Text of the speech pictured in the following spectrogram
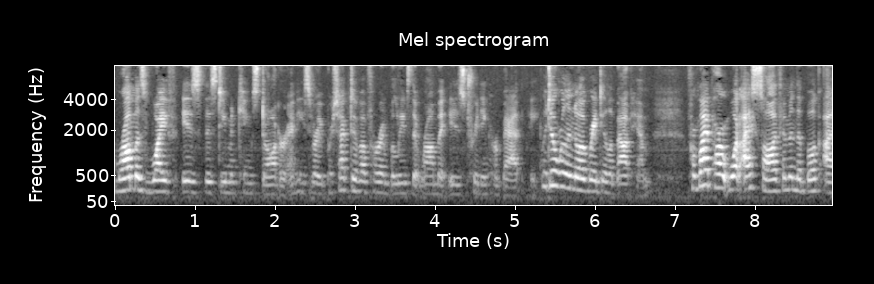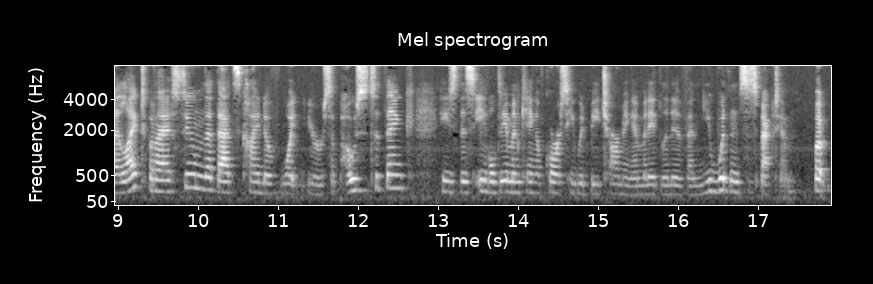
Rama's wife is this Demon King's daughter, and he's very protective of her and believes that Rama is treating her badly. We don't really know a great deal about him. For my part, what I saw of him in the book I liked, but I assume that that's kind of what you're supposed to think. He's this evil demon king, of course he would be charming and manipulative, and you wouldn't suspect him. But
